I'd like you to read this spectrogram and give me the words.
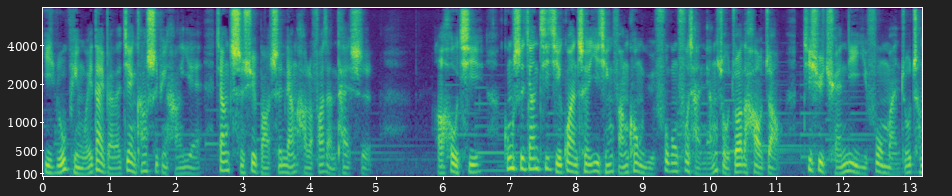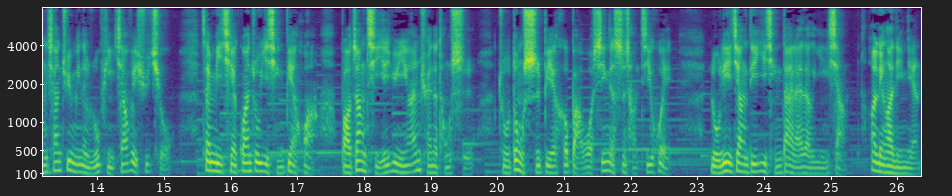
以乳品为代表的健康食品行业将持续保持良好的发展态势。而后期，公司将积极贯彻疫情防控与复工复产两手抓的号召，继续全力以赴满足城乡居民的乳品消费需求，在密切关注疫情变化、保障企业运营安全的同时，主动识别和把握新的市场机会。努力降低疫情带来的影响。二零二零年，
